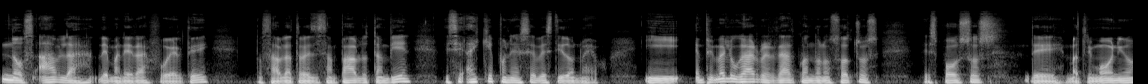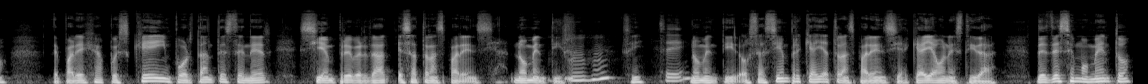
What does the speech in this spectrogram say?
nos habla de manera fuerte, nos habla a través de San Pablo también. Dice, hay que ponerse vestido nuevo. Y en primer lugar, ¿verdad? Cuando nosotros, esposos de matrimonio, de pareja, pues qué importante es tener siempre, ¿verdad? Esa transparencia, no mentir. ¿sí? Sí. No mentir. O sea, siempre que haya transparencia, que haya honestidad. Desde ese momento,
